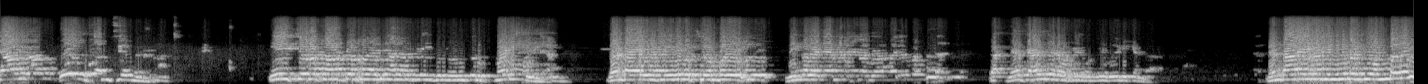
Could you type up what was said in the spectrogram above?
ഞാൻ ഒരു സംശയമില്ല ഈ ചുടക്കാലത്തെ ഞാൻ ആഗ്രഹിക്കുന്നു എനിക്കൊരു പണിയില്ല രണ്ടായിരത്തി ഇരുപത്തി ഒമ്പതിൽ നിങ്ങൾ എന്നെ മനസ്സിലാക്കാൻ ഞാൻ വരുന്നുണ്ട്. ഞാൻ ചാനൽ പേടിക്കണ്ട. രണ്ടായിരത്തി ഇരുപത്തി ഒമ്പതിൽ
